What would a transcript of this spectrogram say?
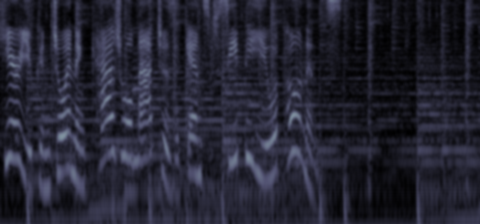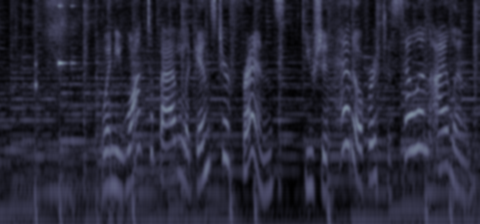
Here you can join in casual matches against CPU opponents. When you want to battle against your friends, you should head over to Selen Island.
